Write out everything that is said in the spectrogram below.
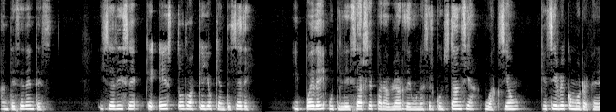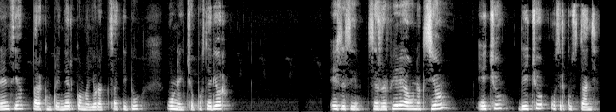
antecedentes y se dice que es todo aquello que antecede y puede utilizarse para hablar de una circunstancia o acción que sirve como referencia para comprender con mayor exactitud un hecho posterior. Es decir, se refiere a una acción, hecho, dicho o circunstancia.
